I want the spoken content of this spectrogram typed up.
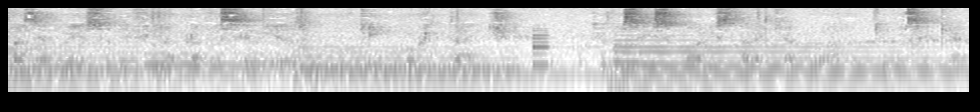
Fazendo isso, defina para você mesmo o que é importante, o que você escolhe estar aqui agora, o que você quer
